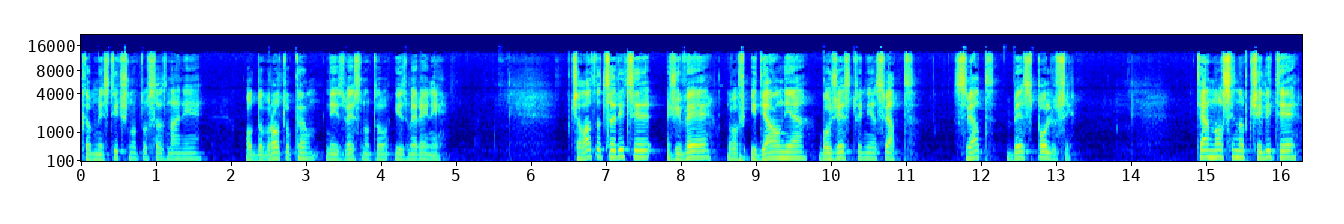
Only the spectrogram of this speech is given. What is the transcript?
към мистичното съзнание, от доброто към неизвестното измерение. Пчелата царица живее в идеалния божествения свят. Свят без полюси. Тя носи на пчелите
